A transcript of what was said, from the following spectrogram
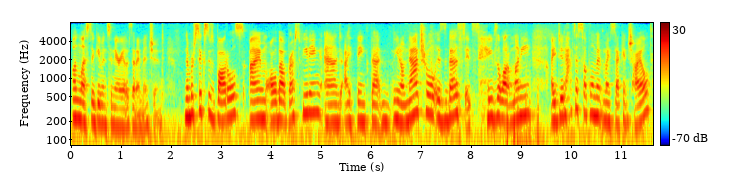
unless the given scenarios that I mentioned. Number six is bottles. I'm all about breastfeeding, and I think that you know natural is best. It saves a lot of money. I did have to supplement my second child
